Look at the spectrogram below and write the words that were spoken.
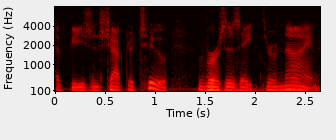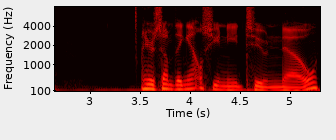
Ephesians chapter 2, verses 8 through 9. Here's something else you need to know.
